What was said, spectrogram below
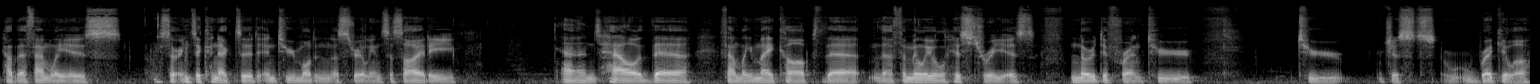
how their family is so interconnected into modern Australian society, and how their family makeup, their their familial history is no different to to just regular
